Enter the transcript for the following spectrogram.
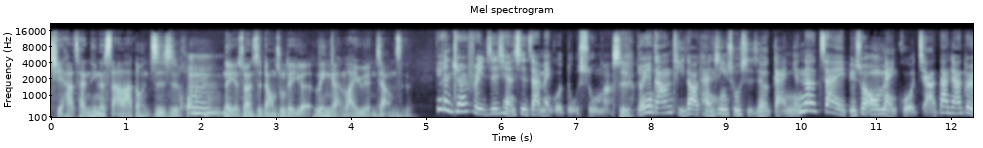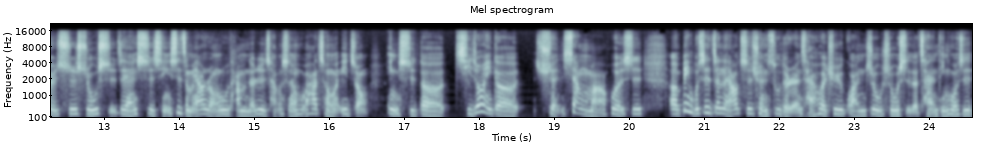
其他餐厅的沙拉都很自制化，嗯，那也算是当初的一个灵感来源，这样子。因为 Jeffrey 之前是在美国读书嘛，是。因为刚刚提到弹性蔬食这个概念，那在比如说欧美国家，大家对于吃素食这件事情是怎么样融入他们的日常生活？它成为一种饮食的其中一个选项吗？或者是呃，并不是真的要吃全素的人才会去关注蔬食的餐厅，或是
